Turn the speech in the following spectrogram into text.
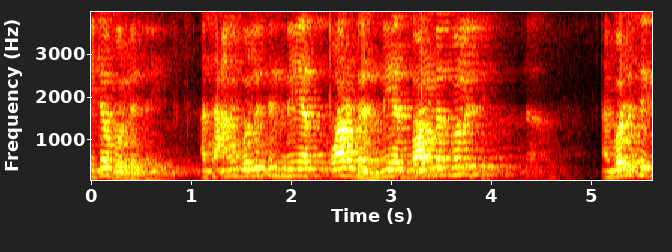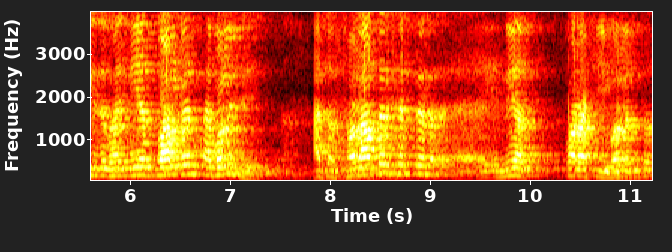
এটাও বলে দিই আচ্ছা আমি বলেছি নিয়ত করবেন, নিয়ত বলবেন বলেছি? আমি বলেছি কি যে, ভাই, নিয়ত বলবেন তা বলেছি? আচ্ছা সলাতের ক্ষেত্রে নিয়ত করা কি বলেন তো?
